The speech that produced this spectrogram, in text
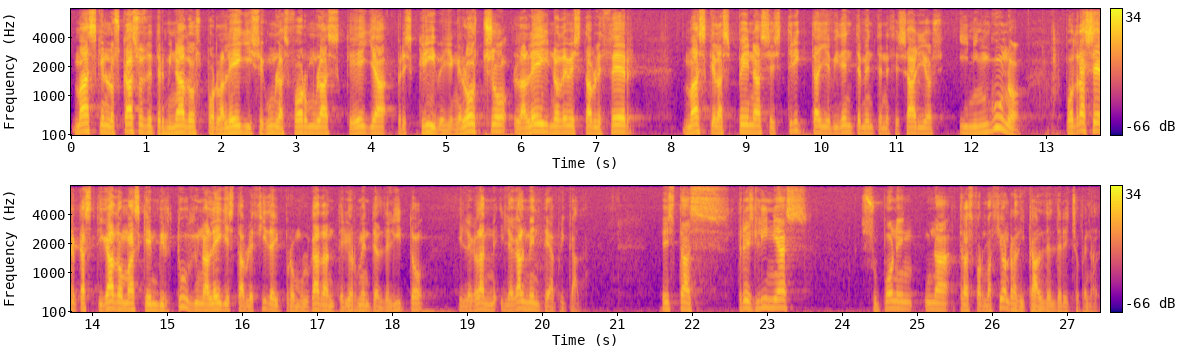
más que en los casos determinados por la ley y según las fórmulas que ella prescribe. Y en el 8, la ley no debe establecer más que las penas estrictas y evidentemente necesarias, y ninguno podrá ser castigado más que en virtud de una ley establecida y promulgada anteriormente al delito y legalmente aplicada. Estas tres líneas suponen una transformación radical del derecho penal.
